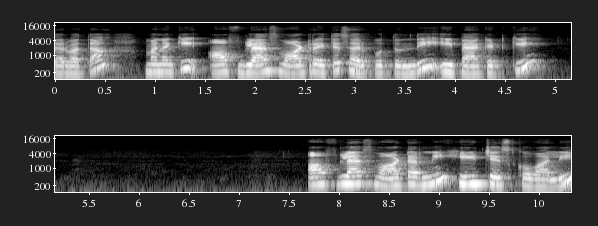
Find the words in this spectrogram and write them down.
తర్వాత మనకి హాఫ్ గ్లాస్ వాటర్ అయితే సరిపోతుంది ఈ ప్యాకెట్కి. హాఫ్ గ్లాస్ వాటర్ని హీట్ చేసుకోవాలి.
